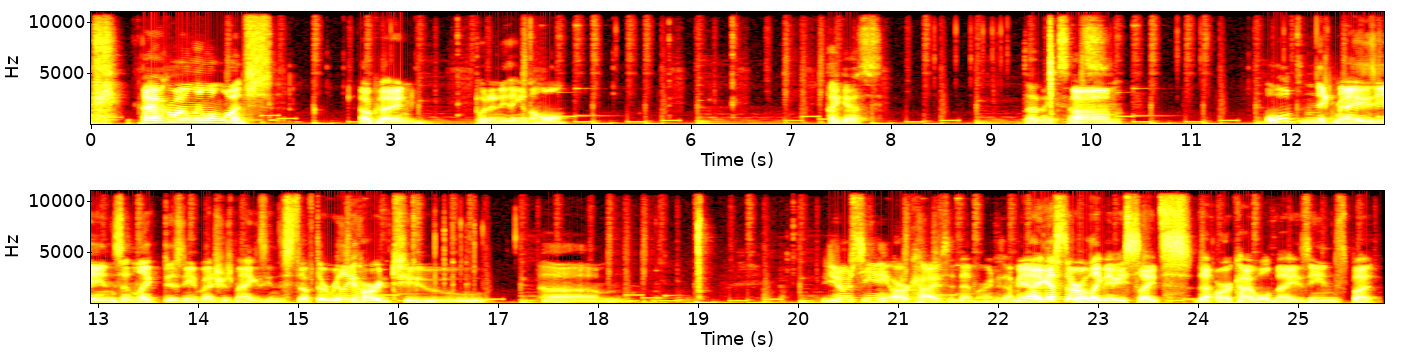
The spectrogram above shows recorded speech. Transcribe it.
hey, how come I only went once? Oh, because I didn't put anything in the hole. I guess. That makes sense. Um, old Nick magazines and like Disney Adventures magazines and stuff, they're really hard to. Um, you don't see any archives of them or anything. I mean, I guess there are like maybe sites that archive old magazines, but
